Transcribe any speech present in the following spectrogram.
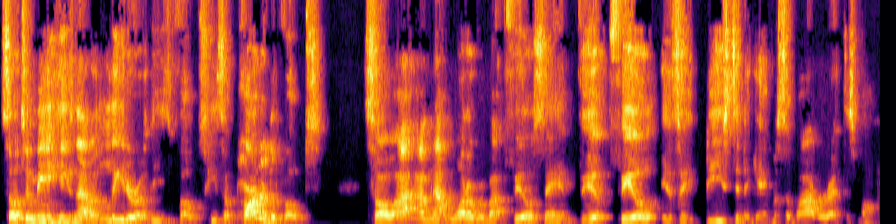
So to me, he's not a leader of these votes. He's a part of the votes. So I, am not wondering about Phil saying Phil, Phil is a beast in the game of Survivor at this moment.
